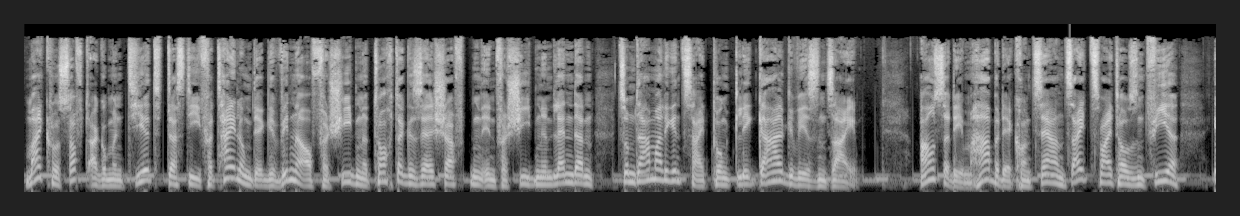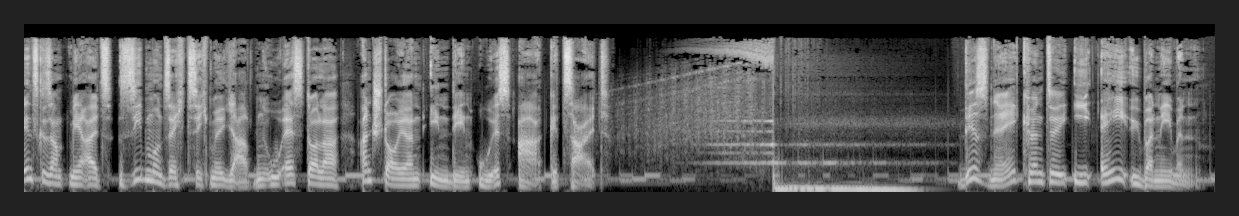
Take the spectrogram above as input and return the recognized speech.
Microsoft argumentiert, dass die Verteilung der Gewinne auf verschiedene Tochtergesellschaften in verschiedenen Ländern zum damaligen Zeitpunkt legal gewesen sei. Außerdem habe der Konzern seit 2004 insgesamt mehr als 67 Milliarden US-Dollar an Steuern in den USA gezahlt. Disney könnte EA übernehmen.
